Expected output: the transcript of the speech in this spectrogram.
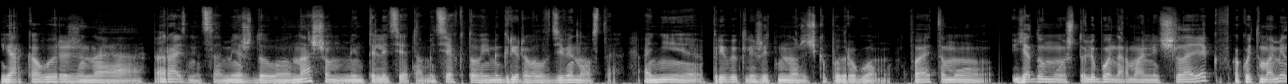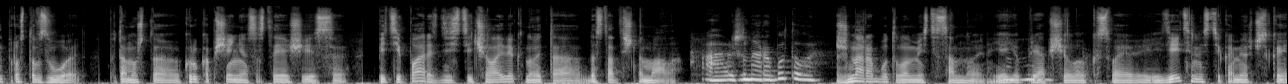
ярко выраженная разница между нашим менталитетом и тех, кто эмигрировал в 90-е. Они привыкли жить немножечко по-другому. Поэтому я думаю, что любой нормальный человек в какой-то момент просто взвоет потому что круг общения, состоящий из пяти пар, из десяти человек, но это достаточно мало. А жена работала? Жена работала вместе со мной. Я угу. ее приобщила к своей деятельности коммерческой.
